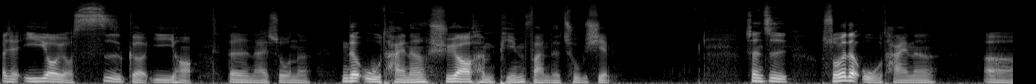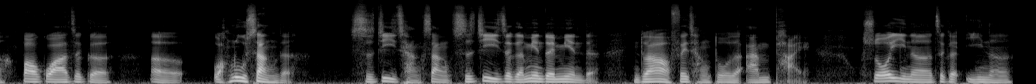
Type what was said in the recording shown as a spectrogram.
而且一又有四个一哈的人来说呢，你的舞台呢需要很频繁的出现，甚至所谓的舞台呢，呃，包括这个呃网络上的、实际场上、实际这个面对面的，你都要有非常多的安排。所以呢，这个一呢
